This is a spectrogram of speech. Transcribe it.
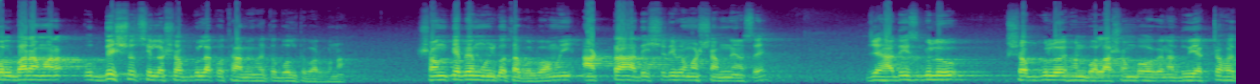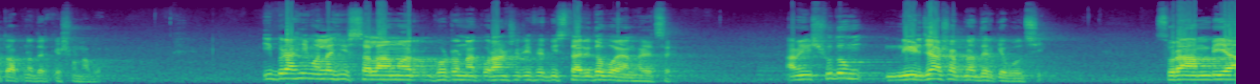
বলবার আমার উদ্দেশ্য ছিল, সবগুলা কথা আমি হয়তো বলতে পারব না। সংক্ষেপে মূল কথা বলব। আমি আটটা হাদিস শরীফ আমার সামনে আছে। যে হাদিসগুলো, সবগুলো এখন বলা সম্ভব হবে না, দুই একটা হয়তো আপনাদেরকে শোনাবো। ইব্রাহিম আলহিসাল্লামার ঘটনা কোরআন শরীফে বিস্তারিত বয়ান হয়েছে। আমি শুধু নির্যাস আপনাদেরকে বলছি। সুরা আম্বিয়া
